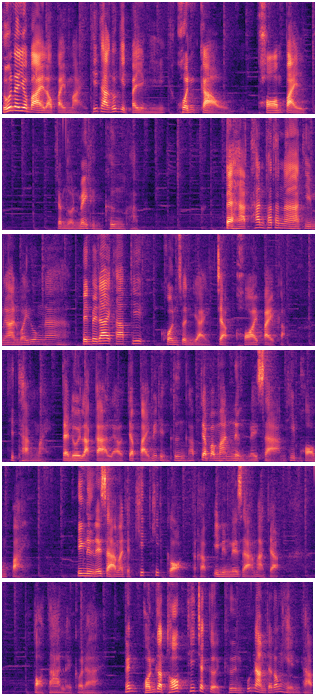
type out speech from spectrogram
สมมตินโยบายเราไปใหม่ที่ทางธุรกิจไปอย่างนี้ คนเก่าพร้อมไปจำนวนไม่ถึงครึ่งครับ แต่หากท่านพัฒนาทีมงานไว้ล่วงหน้า เป็นไปได้ครับที่คนส่วนใหญ่จะคล้อยไปกับทิศทางใหม่ แต่โดยหลักการแล้วจะไปไม่ถึงครึ่งครับ จะประมาณ 1 ใน 3 ที่พร้อมไป อีกหนึ่งใน 3 อาจจะคิดคิดก่อนนะครับ อีกหนึ่งใน 3 อาจจะต่อต้านเลยก็ได้งั้นผลกระทบที่จะเกิดขึ้นผู้นำจะต้องเห็นครับ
